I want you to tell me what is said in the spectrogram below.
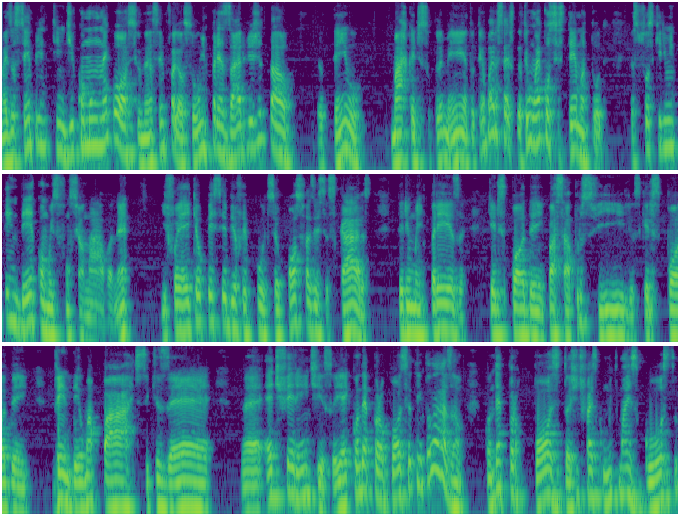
mas eu sempre entendi como um negócio, né? Eu sempre falei, eu sou um empresário digital, eu tenho marca de suplemento, eu tenho várias eu tenho um ecossistema todo. As pessoas queriam entender como isso funcionava, né? E foi aí que eu percebi, eu falei, putz, eu posso fazer esses caras terem uma empresa que eles podem passar para os filhos, que eles podem vender uma parte, se quiser, né? É diferente isso. E aí, quando é propósito, você tem toda a razão. Quando é propósito, a gente faz com muito mais gosto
